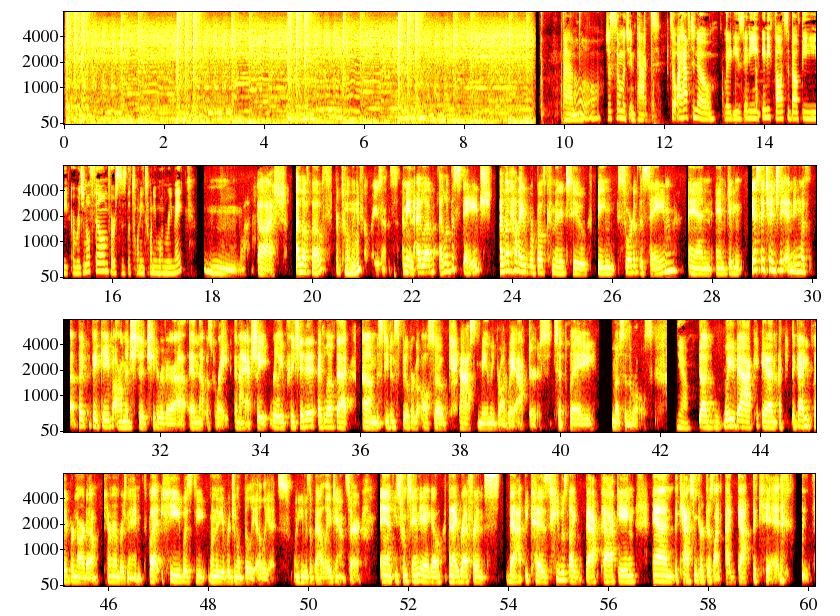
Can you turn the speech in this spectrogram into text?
Um, oh. Just so much impact. So I have to know, ladies, any any thoughts about the original film versus the 2021 remake? Hmm, gosh, I love both for totally Mhm. different reasons. I mean, I love I love the stage. I love how they were both committed to being sort of the same and and giving. Yes, they changed the ending with, uh, but they gave homage to Chita Rivera, and that was great. And I actually really appreciate it. I love that um, Steven Spielberg also cast mainly Broadway actors to play most of the roles. Yeah. dug way back and the guy who played bernardo can't remember his name but he was the one of the original billy elliots when he was a ballet dancer. And he's from san diego and i reference that because he was like backpacking and the casting director's like i got the kid.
